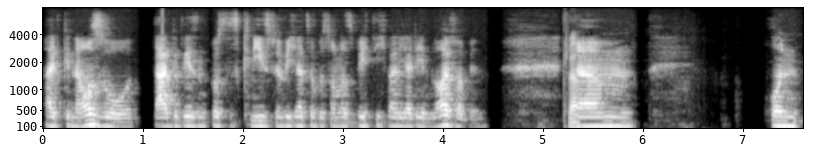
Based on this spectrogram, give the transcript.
halt genauso da gewesen. Bloß das Knie ist für mich halt so besonders wichtig, weil ich halt eben Läufer bin. Klar. Ähm, und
